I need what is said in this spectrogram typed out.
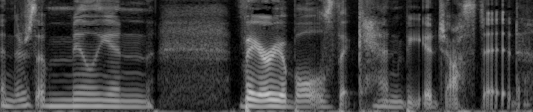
And there's a million variables that can be adjusted.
